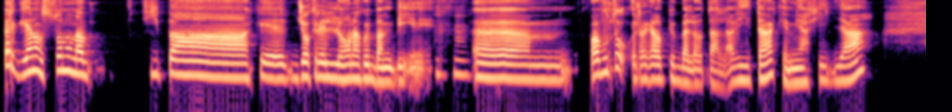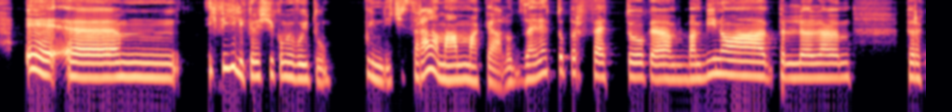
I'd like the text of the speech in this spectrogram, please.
perché non sono una tipa che giocherellona con i bambini. Mhm. Ehm, ho avuto il regalo più bello dalla vita, che è mia figlia, e ehm, i figli li cresci come vuoi tu. Quindi ci sarà la mamma che ha lo zainetto perfetto, che ha il bambino ha per, la- per-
